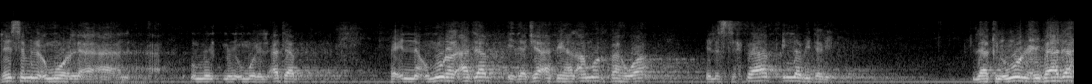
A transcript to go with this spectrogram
ليس من أمور من أمور الأدب فإن أمور الأدب إذا جاء فيها الأمر فهو للاستحباب إلا بدليل. لكن أمور العبادة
